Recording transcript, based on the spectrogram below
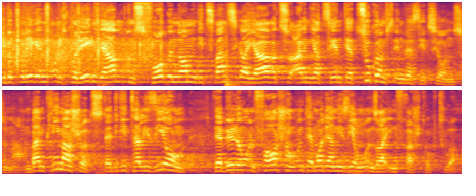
Liebe Kolleginnen und Kollegen, wir haben uns vorgenommen, die 20er Jahre zu einem Jahrzehnt der Zukunftsinvestitionen zu machen. Beim Klimaschutz, der Digitalisierung, der Bildung und Forschung und der Modernisierung unserer Infrastruktur.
